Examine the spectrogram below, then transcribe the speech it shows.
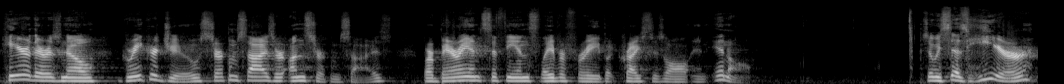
Here there is no Greek or Jew, circumcised or uncircumcised, barbarian, Scythian, slave or free, but Christ is all and in all. So he says here,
